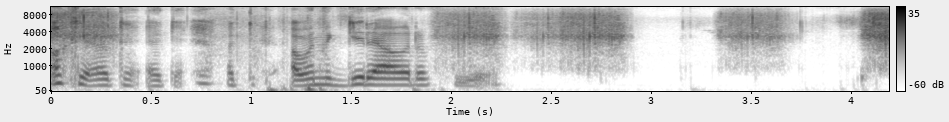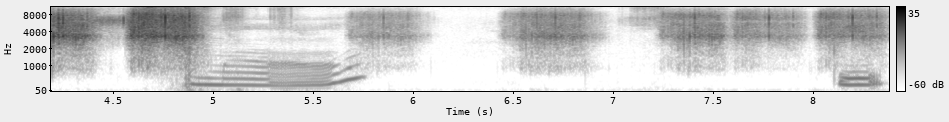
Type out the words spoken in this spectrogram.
Okay, okay, okay, to get out of here. Small. Big.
